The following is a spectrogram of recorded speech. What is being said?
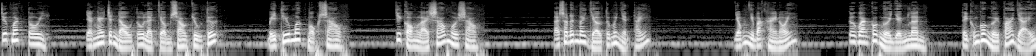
Trước mắt tôi, Và ngay trên đầu tôi là chòm sao Chu Tước, Bị thiếu mất một sao, Chỉ còn lại sáu ngôi sao. Tại sao đến bây giờ tôi mới nhìn thấy? Giống như bác hai nói, Cơ quan có người dựng lên thì cũng có người phá giải.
